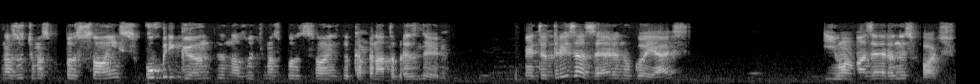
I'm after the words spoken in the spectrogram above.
nas últimas posições ou brigando nas últimas posições do Campeonato Brasileiro. Meteu 3 a 0 no Goiás e 1 a 0 no Sport.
